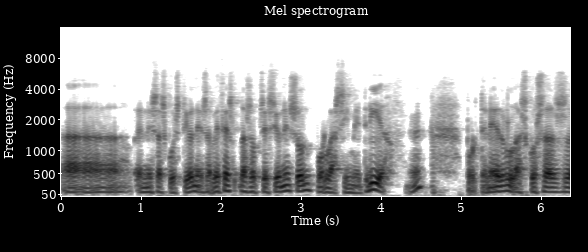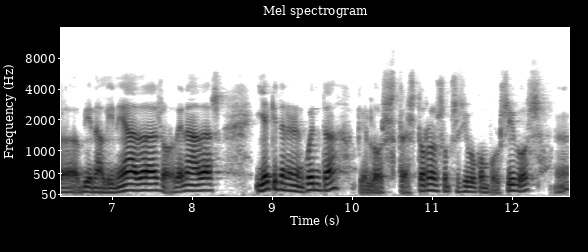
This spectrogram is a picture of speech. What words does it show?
ah, en esas cuestiones. A veces las obsesiones son por la simetría. ¿eh? por tener las cosas eh, bien alineadas, ordenadas, y hay que tener en cuenta que los trastornos obsesivo-compulsivos ¿eh?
